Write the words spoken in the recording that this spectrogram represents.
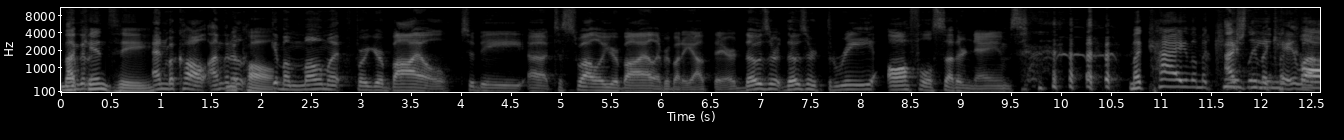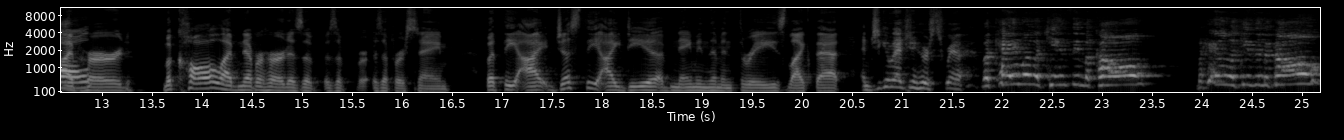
gonna- Mackenzie, And McCall, I'm gonna McCall. give a moment for your bile to be uh, to swallow your bile, everybody out there. Those are those are three awful Southern names. Michaela, Mackenzie, Actually, and Michaela, McCall. I've heard. McCall, I've never heard as a as a as a first name. But the I just the idea of naming them in threes like that, and you can imagine her screaming, "Michaela, Mackenzie, McCall, Michaela, Mackenzie, McCall,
